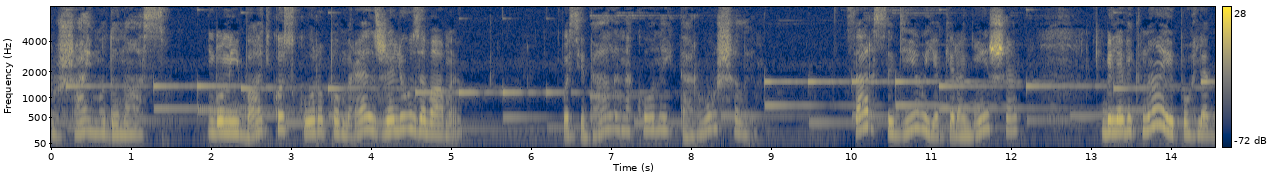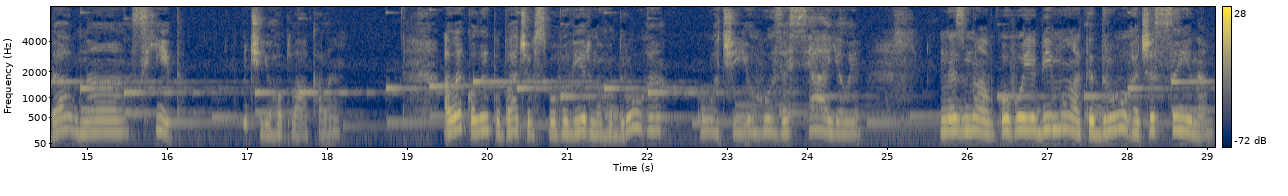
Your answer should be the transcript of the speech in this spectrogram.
рушаймо до нас, бо мій батько скоро помре з жалю за вами. Посідали на коней та рушили. Цар сидів, як і раніше, біля вікна і поглядав на схід, очі його плакали. Але коли побачив свого вірного друга, очі його засяяли. Не знав, кого й обіймати, друга чи сина.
